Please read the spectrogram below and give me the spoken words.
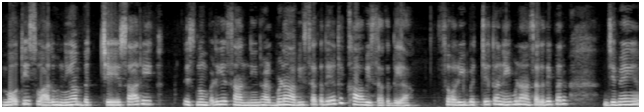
ਬਹੁਤ ਹੀ ਸਵਾਦ ਹੁੰਦੀਆਂ ਬੱਚੇ ਸਾਰੇ ਇਸ ਨੂੰ ਬੜੀ ਆਸਾਨੀ ਨਾਲ ਬਣਾ ਵੀ ਸਕਦੇ ਆ ਤੇ ਖਾ ਵੀ ਸਕਦੇ ਆ। ਸੌਰੀ ਬੱਚੇ ਤਾਂ ਨਹੀਂ ਬਣਾ ਸਕਦੇ, ਪਰ ਜਿਵੇਂ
